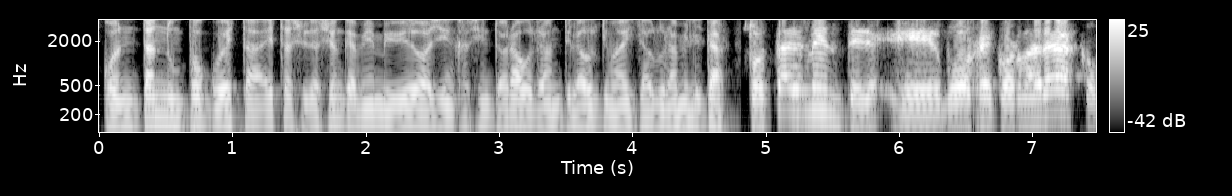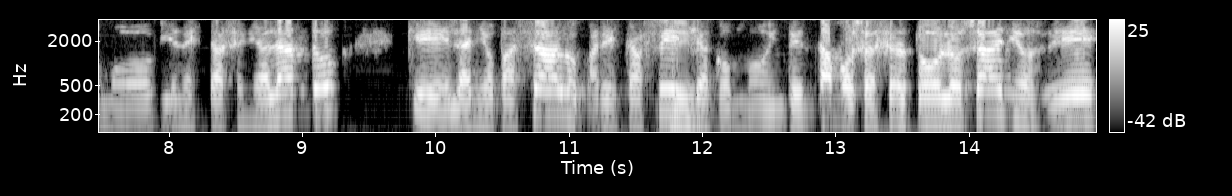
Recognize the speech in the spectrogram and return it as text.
contando un poco esta, esta situación que habían vivido allí en Jacinto Arau durante la última dictadura militar. Totalmente, eh, vos recordarás, como bien está señalando, que el año pasado, para esta fecha, como intentamos hacer todos los años, de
